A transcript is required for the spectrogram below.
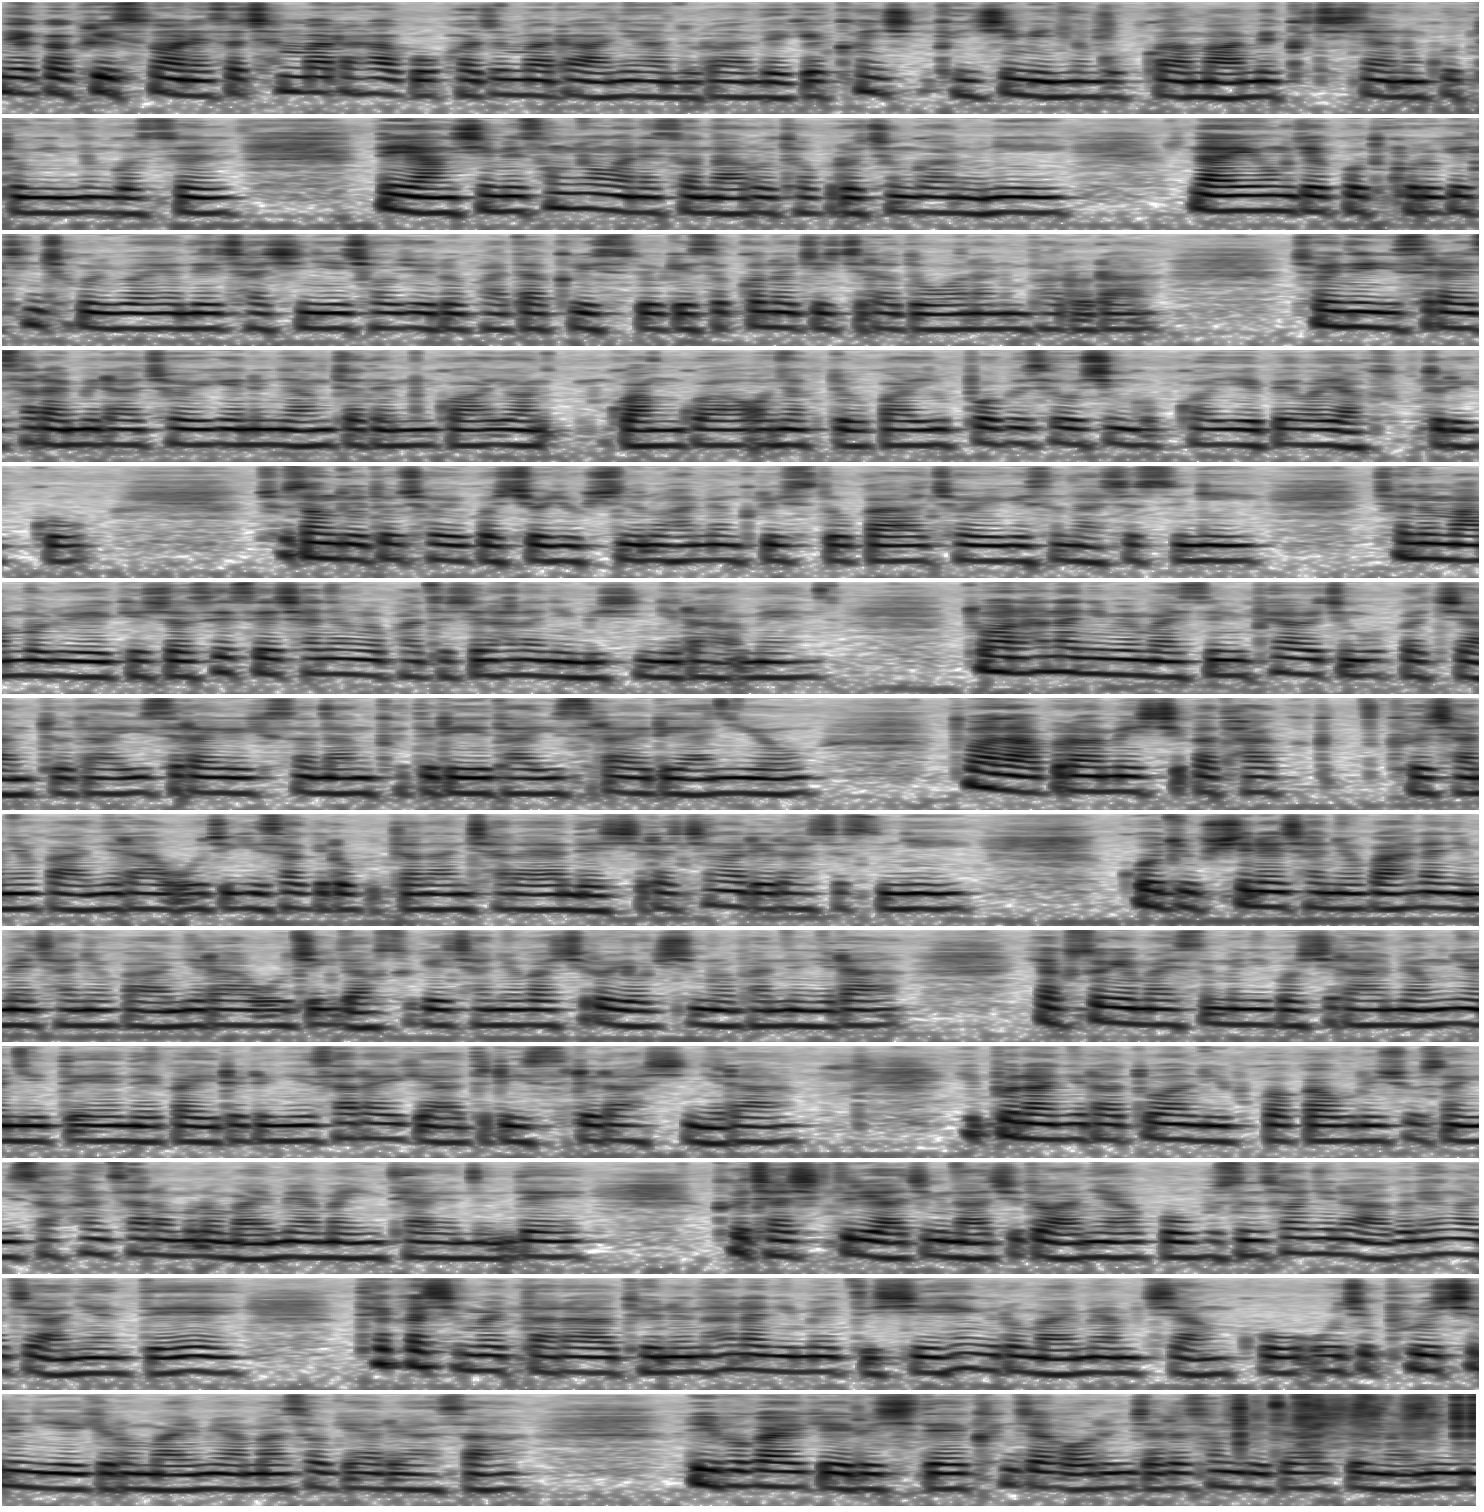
내가 그리스도 안에서 참말을 하고 거짓말을 아니하노라. 내게 큰 시- 근심이 있는 것과 마음에 그치지 않은 고통이 있는 것을 내 양심이 성령 안에서 나로 더불어 증거하노니 나의 형제 곧 고르게 친척을 위하여 내 자신이 저주를 받아 그리스도에게서 끊어지지라도 원하는 바로라. 저희는 이스라엘 사람이라 저에게는 양자됨과 영광과 언약들과 율법을 세우신 것과 예배와 약속들이 있고 조상들도 저희 것이요 육신으로 하면 그리스도가 저에게서 나셨으니 저는 만물 위에 계셔 세세 찬양을 받으실 하나님이시니라 아멘. 또한 하나님의 말씀이 폐하여진 것 같지 않도다. 이스라엘에서 난 그들이 다 이스라엘이 아니요. 또한 아브라함의 씨가 다 그 자녀가 아니라 오직 이삭으로부터 난 자라야 내 씨라 칭하리라 하셨으니 곧 육신의 자녀가 하나님의 자녀가 아니라 오직 약속의 자녀가 씨로 여기심을 받느니라. 약속의 말씀은 이것이라 명년 이 때에 내가 이르리니 사라에게 아들이 있으리라 하시니라. 이뿐 아니라 또한 리브가가 우리 조상 이삭 한 사람으로 말미암아 잉태하였는데 그 자식들이 아직 나지도 아니하고 무슨 선이나 악을 행하지 아니한 때에 택하심을 따라 되는 하나님의 뜻이 행위로 말미암지 않고 오직 부르시는 이에게로 말미암아 서게 하려 하사 리브가에게 이르시되 큰 자가 어린 자를 섬기려 하셨나니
